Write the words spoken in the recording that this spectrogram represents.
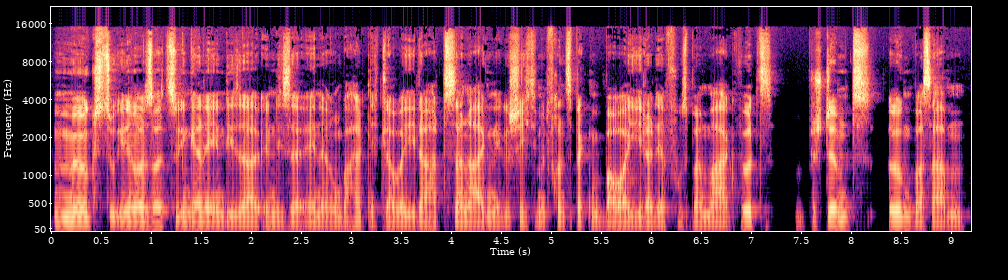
mögst du ihn oder sollst du ihn gerne in dieser, in dieser Erinnerung behalten. Ich glaube, jeder hat seine eigene Geschichte mit Franz Beckenbauer. Jeder, der Fußball mag, wird bestimmt irgendwas haben,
